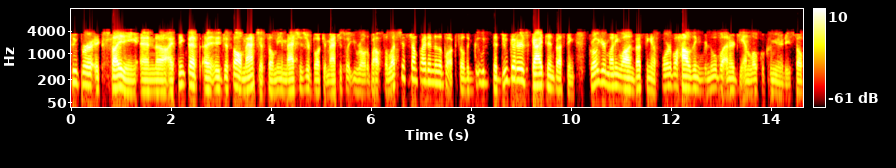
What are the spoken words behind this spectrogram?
super exciting, and uh, I think that uh, it just all matches. So, I mean, it matches your book, it matches what you wrote about. So, let's just jump right into the book. So, the Good, the Do-Gooder's Guide to Investing: Grow Your Money While Investing in Affordable Housing, Renewable Energy, and Local Communities. So,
